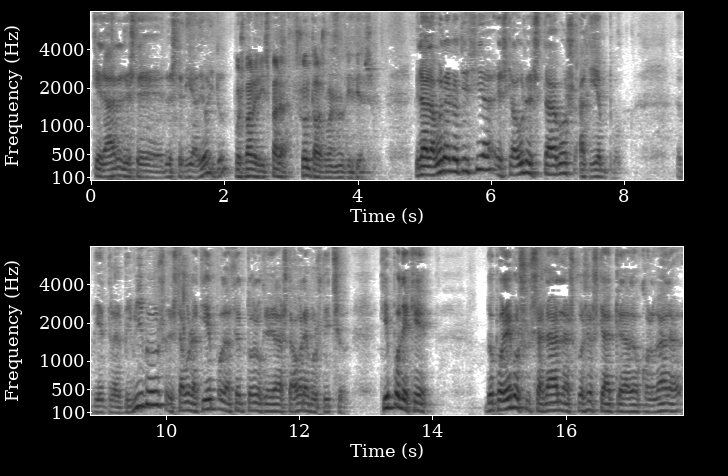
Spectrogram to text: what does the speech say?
que dar en este, en este día de hoy, ¿no? Pues vale, dispara, suelta las buenas noticias. Mira, la buena noticia es que aún estamos a tiempo. Mientras vivimos, estamos a tiempo de hacer todo lo que hasta ahora hemos dicho. ¿Tiempo de qué? No podemos sanar las cosas que han quedado colgadas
